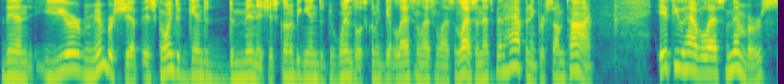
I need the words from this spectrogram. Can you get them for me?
then your membership is going to begin to diminish. It's going to begin to dwindle. It's going to get less and less and less and less. And that's been happening for some time. If you have less members,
